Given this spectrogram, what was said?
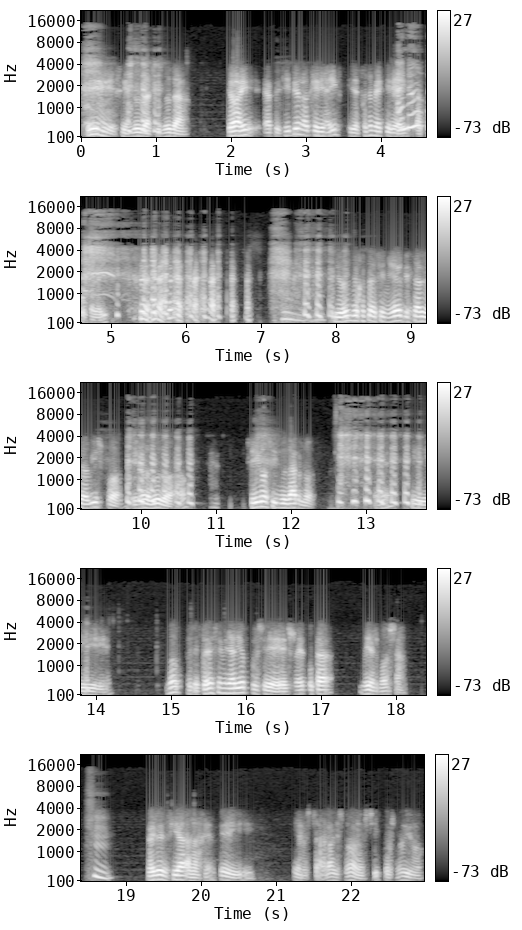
sí, sin duda, sin duda. Yo ahí, al principio no quería ir y después no me quería ¿Ah, ir no? Yo es mejor el seminario que está el obispo, y no lo dudo, ¿no? sigo sin dudarlo. ¿eh? no, pues estar en el seminario pues eh, es una época muy hermosa. Hmm. Yo le decía a la gente y, y, a los chavales, ¿no? a los chicos, ¿no? Digo,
